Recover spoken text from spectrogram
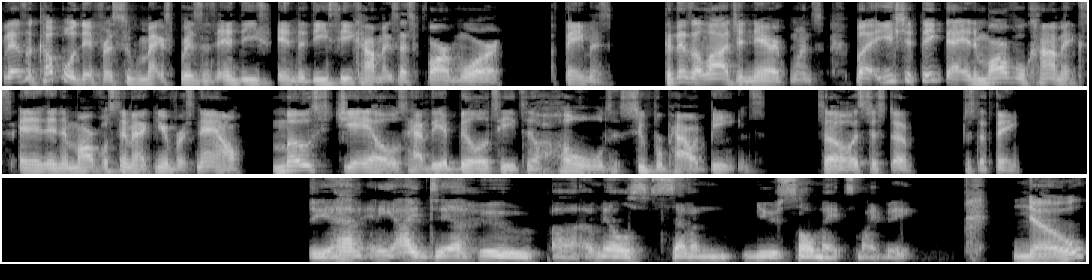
There's a couple of different Supermax prisons in DC, in the DC comics that's far more famous, but there's a lot of generic ones. But you should think that in Marvel comics and in the Marvel Cinematic Universe now, most jails have the ability to hold superpowered beings. So it's just a just a thing. Do you have any idea who uh, Emil's seven new soulmates might be? No,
